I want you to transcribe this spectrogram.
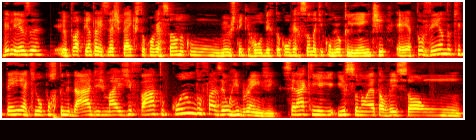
Beleza, eu estou atento a esses aspectos, estou conversando com o meu stakeholder, estou conversando aqui com o meu cliente, estou é, vendo que tem aqui oportunidades, mas de fato, quando fazer um rebranding? Será que isso não é talvez só um,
